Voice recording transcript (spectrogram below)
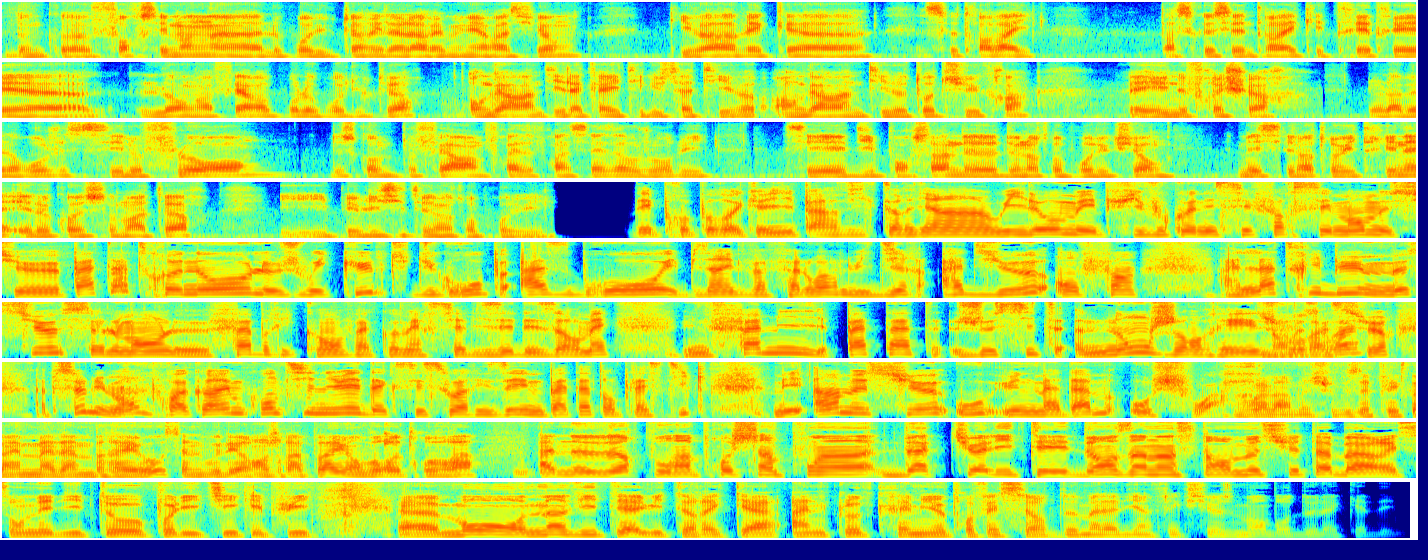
Donc euh, forcément, euh, le producteur, il a la rémunération qui va avec euh, ce travail. Parce que c'est un travail qui est très très long à faire pour le producteur. On garantit la qualité gustative, on garantit le taux de sucre et une fraîcheur. Le label rouge, c'est le fleuron de ce qu'on peut faire en fraise française aujourd'hui. C'est 10% de, de notre production. Mais c'est notre vitrine et le consommateur, il publicite notre produit. Des propos recueillis par Victorien Willaume. Et puis, vous connaissez forcément Monsieur Patate Renault, le jouet culte du groupe Hasbro. Eh bien, il va falloir lui dire adieu. Enfin, à l'attribut Monsieur seulement, le fabricant va commercialiser désormais une famille patate, je cite, non genrée, je vous rassure. Absolument. On pourra quand même continuer d'accessoiriser une patate en plastique, mais un monsieur ou une madame au choix. Voilà, mais je vais vous appeler quand même Madame Bréau, ça ne vous dérangera pas. Et on vous retrouvera à 9h pour un prochain point d'actualité actualité. Dans un instant, Monsieur Tabar et son édito politique. Et puis, euh, mon invité à 8h15, Anne-Claude Crémieux, professeur de maladies infectieuses, membre de l'Académie.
